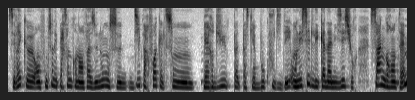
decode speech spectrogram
C'est vrai qu'en fonction des personnes qu'on a en face de nous, on se dit parfois qu'elles sont perdu parce qu'il y a beaucoup d'idées. On essaie de les canaliser sur cinq grands thèmes,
